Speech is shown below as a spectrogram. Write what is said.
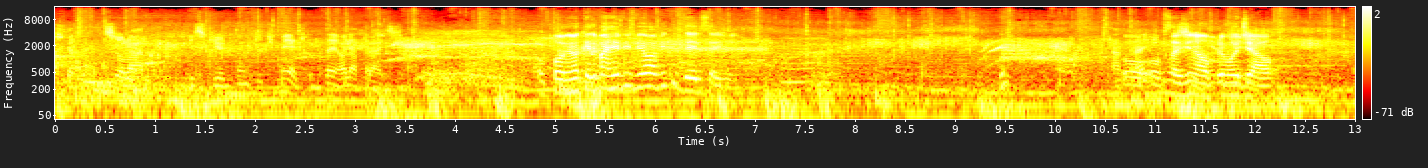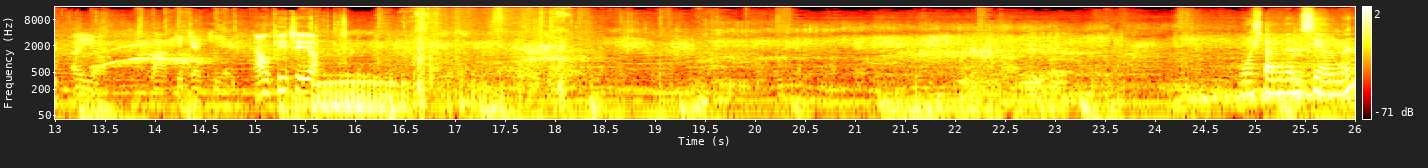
Acho que é do seu lado esquerdo tem um kit médico, não tem? Olha atrás. O problema é que ele vai reviver o amigo dele, Serginho. Ô, de ô você, Serginho não, o primordial. Aí, ó. Lá, kit aqui, ó. É um kit aí, ó. O monstro tá me denunciando, né?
